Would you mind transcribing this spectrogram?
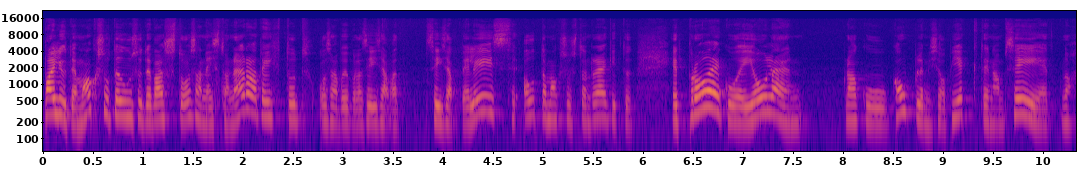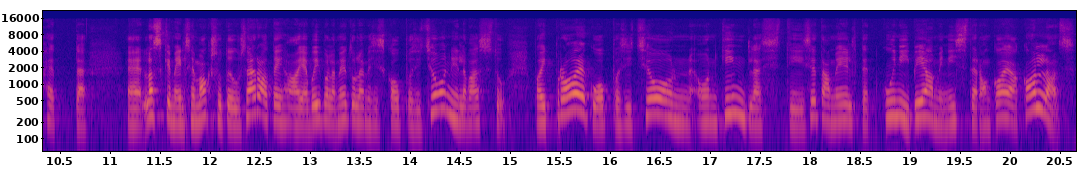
paljude maksutõusude vastu, osa neist on ära tehtud, osa võib-olla seisavad, seisab veel ees, automaksust on räägitud, et praegu ei ole nagu kauplemise objekt enam see, et noh, et Eh, laske meil see maksutõus ära teha ja võib-olla me tuleme siis ka opositsioonile vastu, vaid praegu opositsioon on kindlasti seda meelt, et kuni peaminister on Kaja Kallas,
